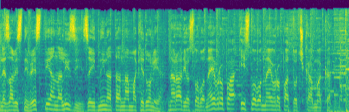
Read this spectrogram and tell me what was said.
Независни вести и анализи за иднината на Македонија на Радио Слободна Европа и слободнаевропа.мк.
